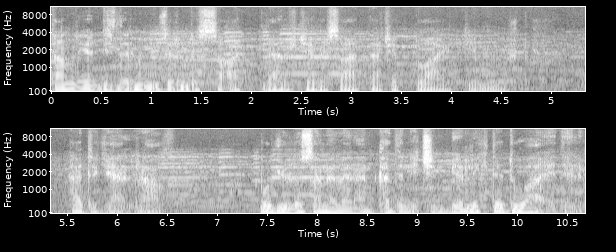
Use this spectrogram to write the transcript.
Tanrı'ya dizlerimin üzerinde saatlerce ve saatlerce dua ettiğim olmuştur. Hadi gel Ralph. Bu gülü sana veren kadın için birlikte dua edelim.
